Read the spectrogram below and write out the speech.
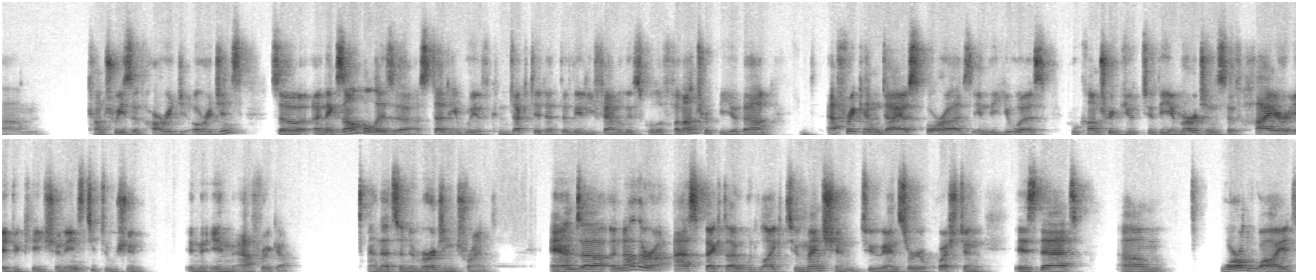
um, countries of orig- origins so an example is a, a, study we've conducted at the Lilly Family School of Philanthropy about African diasporas in the US who contribute to the emergence of higher education institution in, in Africa. And that's an emerging trend. And uh, another aspect I would like to mention to answer your question is that um, worldwide,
